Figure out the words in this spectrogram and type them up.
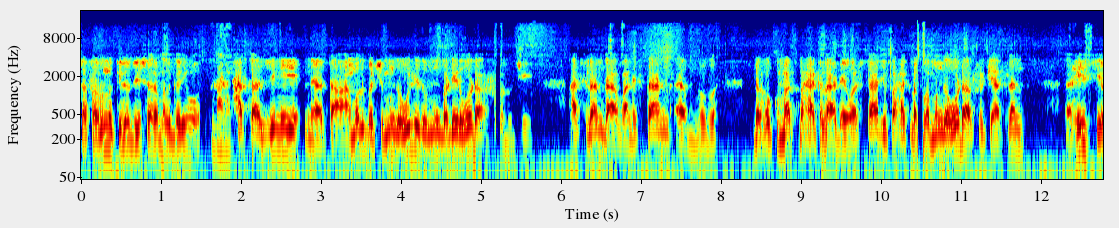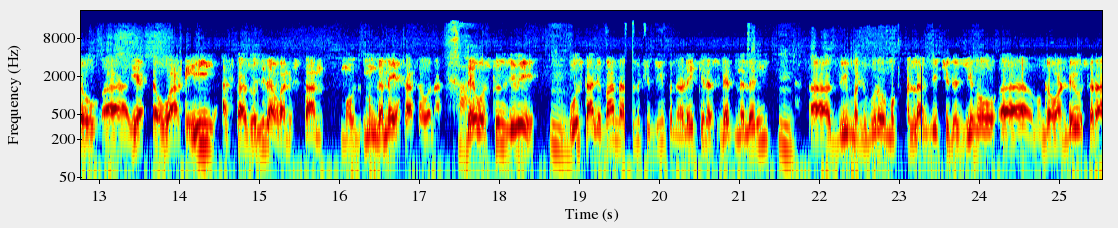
سفرونو کې د دوی سره ملګری وو حتی ځینې تعامل بچ موږ ولید موږ ډیر وډار شول چې اصلا د افغانستان د حکومت په هکله د یو استازي په هکله به موږ وډار شو چې اصلا هیڅ یو واقعي استازولي د افغانستان موږ نه احساسوله د وستون زوی اوس طالبان د چې دوی په نړۍ کې رسمیت نه لري دوی مجبور او مکلف دي چې د زینو غونډیو سره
